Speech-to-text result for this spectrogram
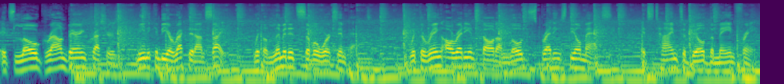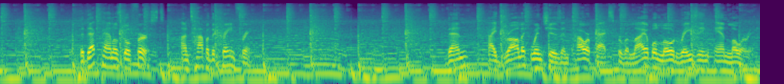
Its low ground-bearing pressures mean it can be erected on site with a limited civil works impact. With the ring already installed on load-spreading steel mats, it's time to build the main frame. The deck panels go first, on top of the crane frame. Then, hydraulic winches and power packs for reliable load raising and lowering.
